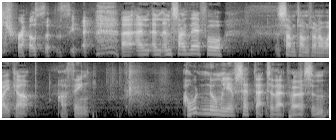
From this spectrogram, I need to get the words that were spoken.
trousers. Yeah, uh, and, and and so therefore, sometimes when I wake up, I think I wouldn't normally have said that to that person.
